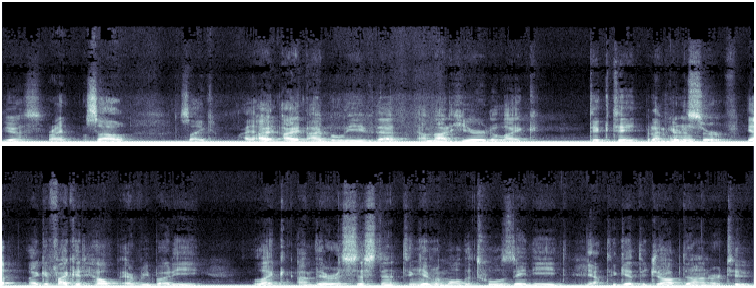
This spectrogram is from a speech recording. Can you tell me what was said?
Yes. right? So it's like, I, I, I, I believe that I'm not here to like dictate, but I'm here to Mhm. serve. yep, Like if I could help everybody, like I'm their assistant to give Mhm. them all the tools they need Yeah. to get the job done or to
